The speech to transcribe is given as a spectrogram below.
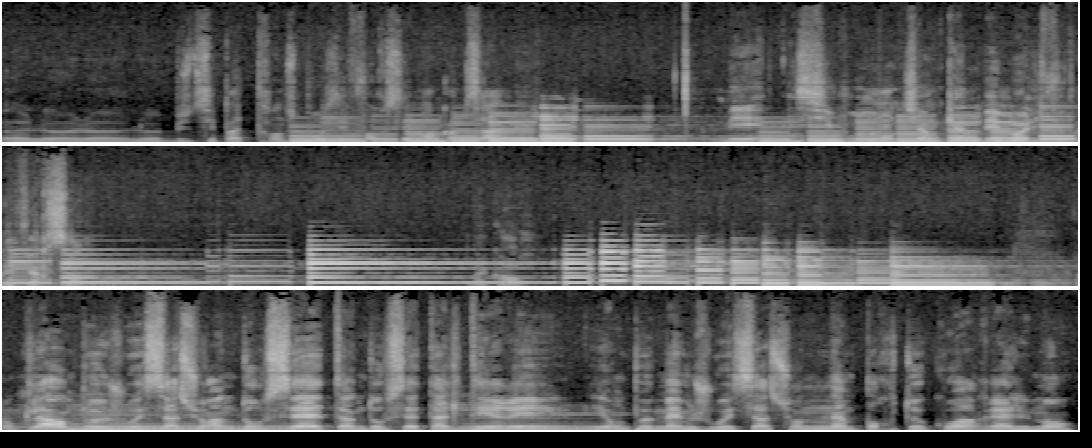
le, le- but, c'est pas de transposer forcément comme ça, mais, mais si vous montiez en canne bémol, il faudrait faire ça. D'accord? Donc là, on peut jouer ça sur un Do 7, un Do 7 altéré, et on peut même jouer ça sur n'importe quoi réellement,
